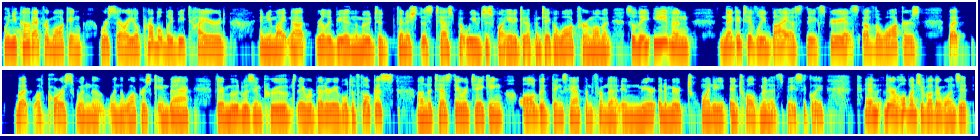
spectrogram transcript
when you come back from walking, we're sorry, you'll probably be tired and you might not really be in the mood to finish this test, but we just want you to get up and take a walk for a moment. So they even negatively biased the experience of the walkers, but but of course when the when the walkers came back their mood was improved. They were better able to focus on the test they were taking. All good things happened from that in mere in a mere 20 and 12 minutes basically. And there are a whole bunch of other ones. It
